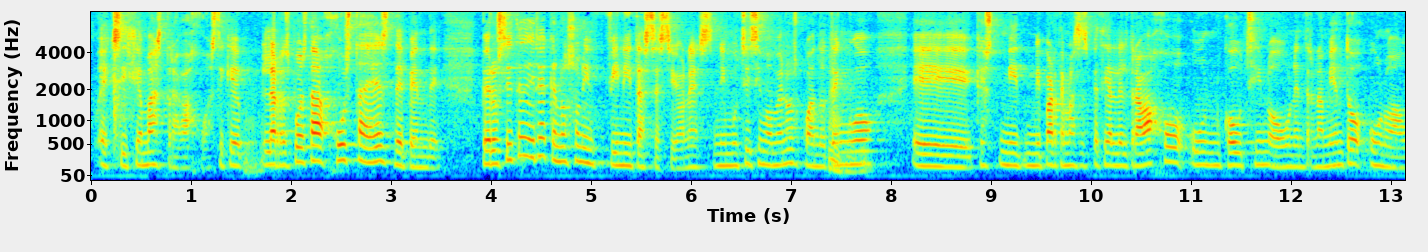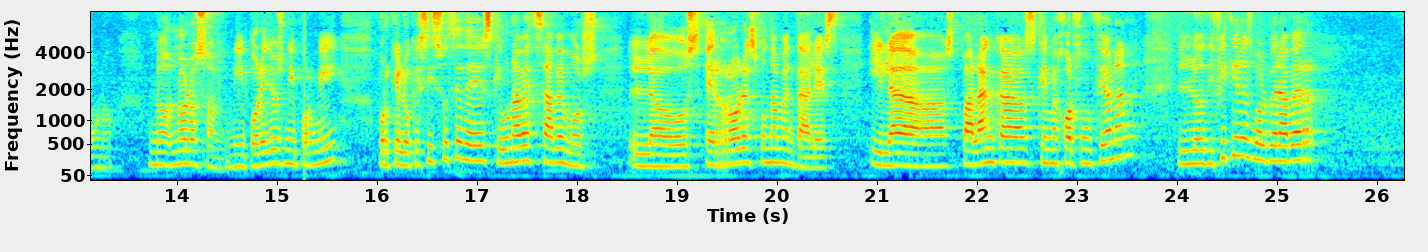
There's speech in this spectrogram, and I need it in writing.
exige más trabajo. Así que la respuesta justa es depende. Pero sí te diré que no son infinitas sesiones, ni muchísimo menos cuando tengo, eh, que es mi, parte más especial del trabajo, un coaching o un entrenamiento uno a uno. No, no lo son, ni por ellos ni por mí, porque lo que sí sucede es que una vez sabemos los errores fundamentales y las palancas que mejor funcionan, lo difícil es volver a ver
